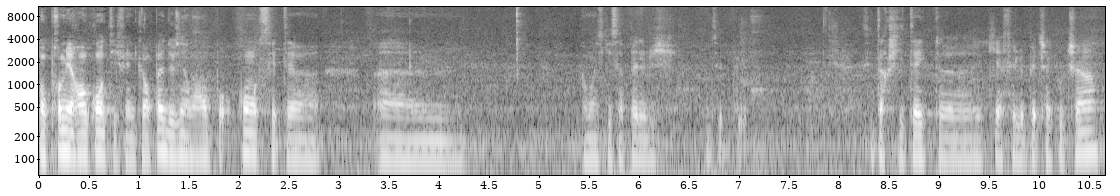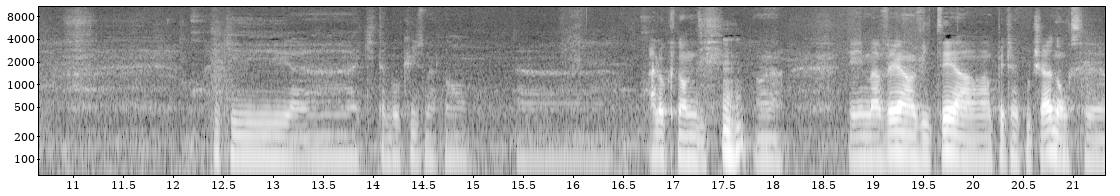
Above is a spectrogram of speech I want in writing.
Donc, première rencontre, il fait une campagne. Deuxième rencontre, c'était. euh, euh, comment est-ce qu'il s'appelle lui? Je ne sais plus. Cet architecte euh, qui a fait le Pechakucha et qui, euh, qui est à Bocuse maintenant. Euh, Alok Nandi. Mhm. Voilà. Et il m'avait invité à un Pechakucha, donc c'est euh,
